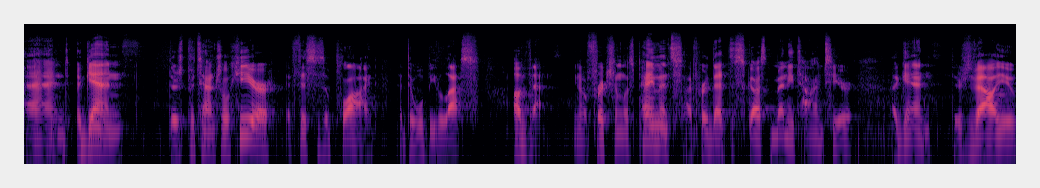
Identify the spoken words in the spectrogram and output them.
And again, there's potential here if this is applied that there will be less of that. You know, frictionless payments. I've heard that discussed many times here. Again, there's value.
